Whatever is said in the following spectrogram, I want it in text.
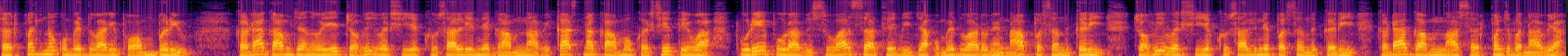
સરપંચનું ઉમેદવારી ફોર્મ ભર્યું. કડા ગામજનોએ ચોવીસ વર્ષીય ખુશાલીને ગામના વિકાસના કામો કરશે તેવા પૂરેપૂરા વિશ્વાસ સાથે બીજા ઉમેદવારોને ના પસંદ કરી, ચોવીસ વર્ષીય ખુશાલીને પસંદ કરી કડા ગામના સરપંચ બનાવ્યા.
